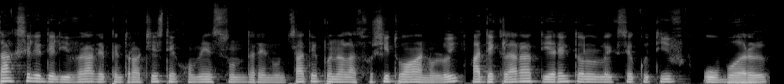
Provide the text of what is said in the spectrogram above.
Taxele de livrare pentru aceste comenzi sunt renunțate până la sfârșitul anului, a declarat directorul executiv Uber.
